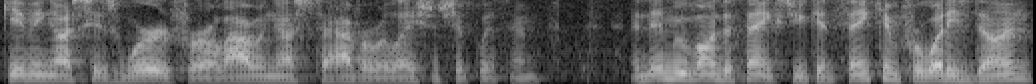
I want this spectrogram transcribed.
giving us His Word, for allowing us to have a relationship with Him. And then move on to thanks. You can thank Him for what He's done,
